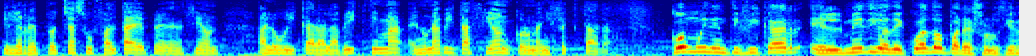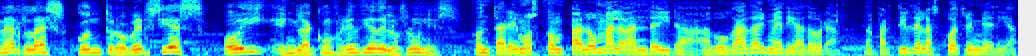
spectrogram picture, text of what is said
y le reprocha su falta de prevención al ubicar a la víctima en una habitación con una infectada. cómo identificar el medio adecuado para solucionar las controversias hoy en la conferencia de los lunes. Contaremos con Paloma Lavandeira, abogada y mediadora, a partir de las cuatro y media.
